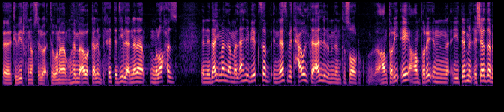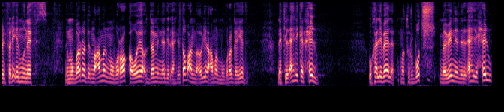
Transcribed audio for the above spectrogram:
كبير في نفس الوقت. وأنا مهم قوي أتكلم في الحتة دي لأن أنا ملاحظ إن دايما لما الأهلي بيكسب الناس بتحاول تقلل من انتصاره عن طريق إيه؟ عن طريق إن يتم الإشادة بالفريق المنافس لمجرد إنه عمل مباراة قوية قدام النادي الأهلي. طبعا المقاولين عمل مباراة جيدة لكن الأهلي كان حلو. وخلي بالك ما تربطش ما بين إن الأهلي حلو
